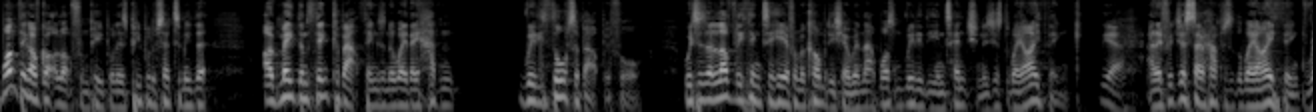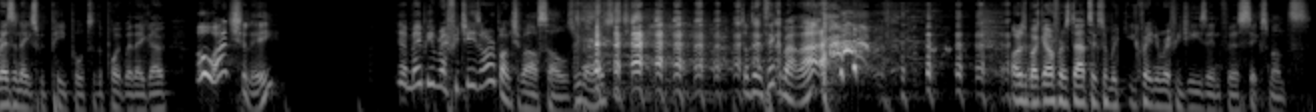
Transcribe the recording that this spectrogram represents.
one thing I've got a lot from people is people have said to me that I've made them think about things in a way they hadn't really thought about before, which is a lovely thing to hear from a comedy show when that wasn't really the intention. It's just the way I think. Yeah. And if it just so happens that the way I think resonates with people to the point where they go, oh, actually, yeah, maybe refugees are a bunch of assholes. You know, just, I didn't think about that. Honestly, my girlfriend's dad took some Ukrainian refugees in for six months.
